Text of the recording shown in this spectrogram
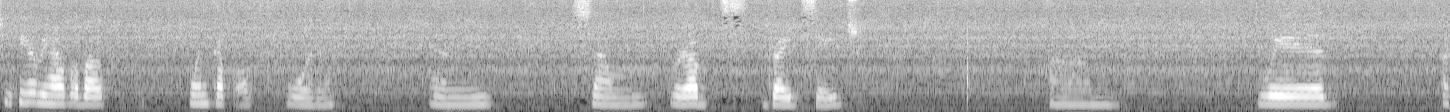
So here we have about one cup of water and some rubbed dried sage um, with a,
